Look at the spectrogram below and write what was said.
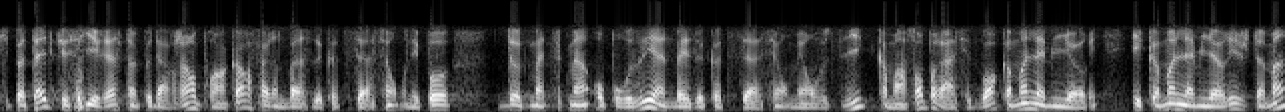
puis peut-être que s'il reste un peu d'argent, on pourrait encore faire une baisse de cotisation. On n'est pas dogmatiquement opposé à une baisse de cotisation, mais on se dit commençons par essayer de voir comment l'améliorer. Et comment l'améliorer justement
